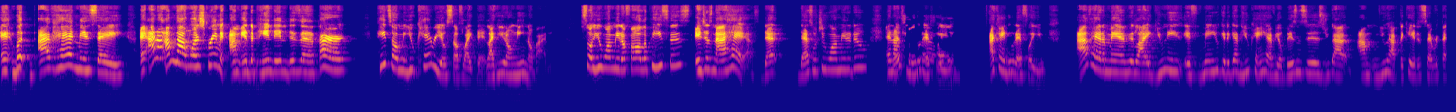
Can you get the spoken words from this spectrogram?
And but I've had men say, and I, am not one screaming, "I'm independent." This and third. He told me, "You carry yourself like that, like you don't need nobody. So you want me to fall to pieces and just not have that? That's what you want me to do? And that's I can't do that for you. I can't do that for you." I've had a man be like, you need if me and you get together, you can't have your businesses. You got I'm you have to cater to everything.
